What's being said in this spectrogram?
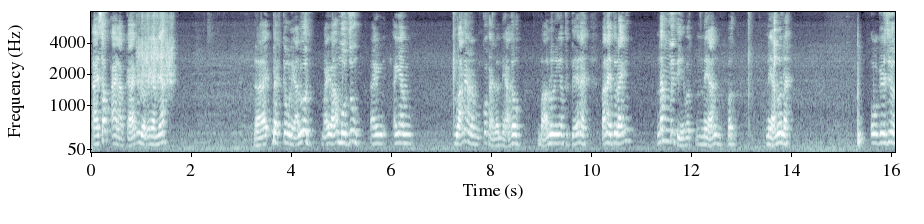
Ai sóc ai làm cái cũng được anh em nhé. Đấy bệt câu lẻ luôn. Máy báo một dung. Anh anh em đoán là có phải là lẻ không? Bảo luôn anh em thực tế này. Ván này tôi đánh 50 tỷ và lẻ và lẻ luôn này. Ok chưa?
